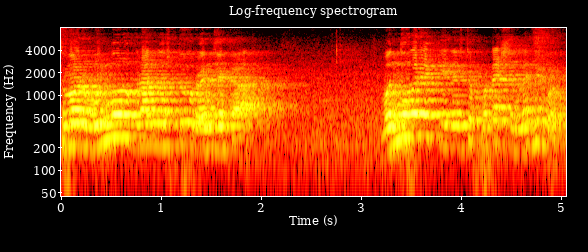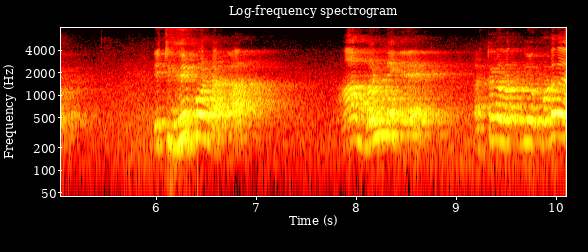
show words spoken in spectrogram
ಸುಮಾರು ಮುನ್ನೂರು ಗ್ರಾಮ್ನಷ್ಟು ರಂಜಕ, ಒಂದೂವರೆ ಕೆ ಜಿಯಷ್ಟು ಪೊಟ್ಯಾಷಿಯನ್ನ ಹೀರ್ಕೊಂಡು ಇಷ್ಟು ಹೀರ್ಕೊಂಡಾಗ ಆ ಮಣ್ಣಿಗೆ ಅಷ್ಟರ ಕೊಡದೆ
